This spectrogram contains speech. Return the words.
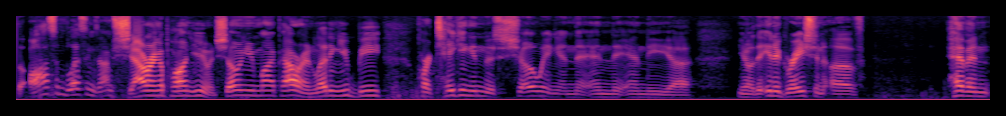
the awesome blessings I'm showering upon you and showing you my power and letting you be partaking in the showing and the, and the, and the uh, you know, the integration of heaven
